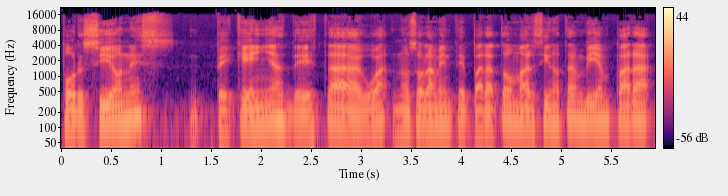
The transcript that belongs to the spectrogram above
porciones pequeñas de esta agua, no solamente para tomar, sino también para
